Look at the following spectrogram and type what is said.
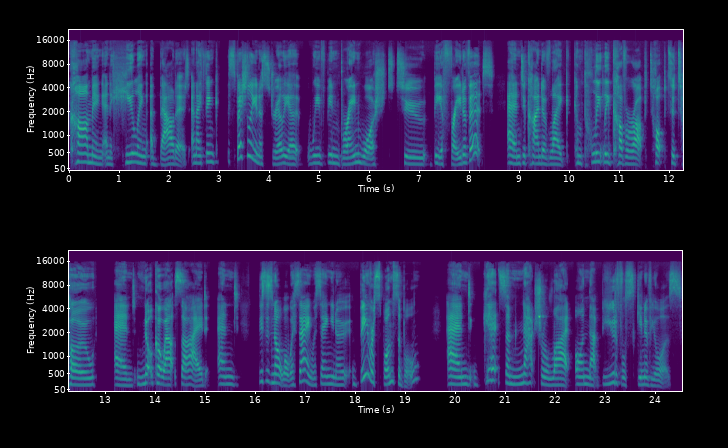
calming and healing about it. And I think, especially in Australia, we've been brainwashed to be afraid of it and to kind of like completely cover up top to toe and not go outside. And this is not what we're saying. We're saying, you know, be responsible and get some natural light on that beautiful skin of yours.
